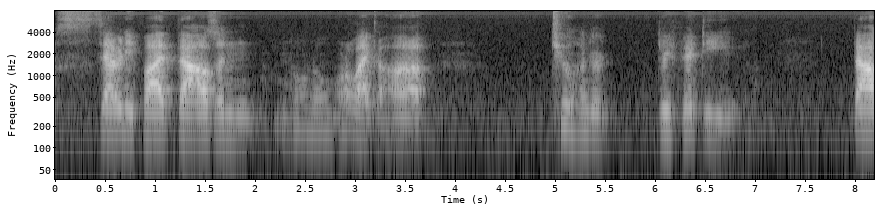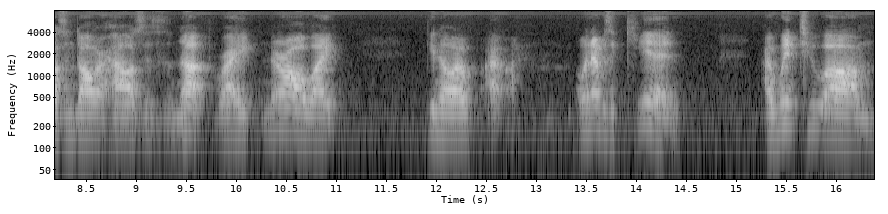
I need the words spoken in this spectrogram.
75,000, no, no, more like a uh, 200, 350 thousand dollar houses and up, right? And they're all like, you know, I, I, when I was a kid, I went to um,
